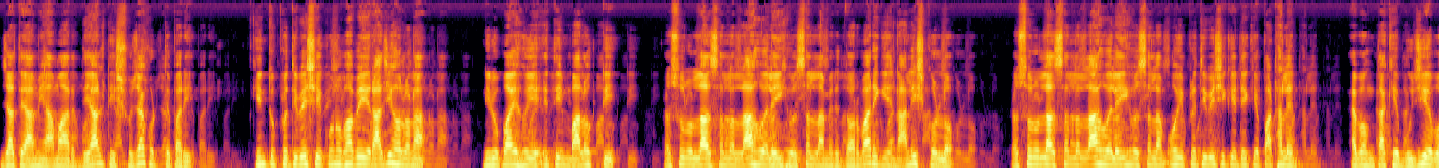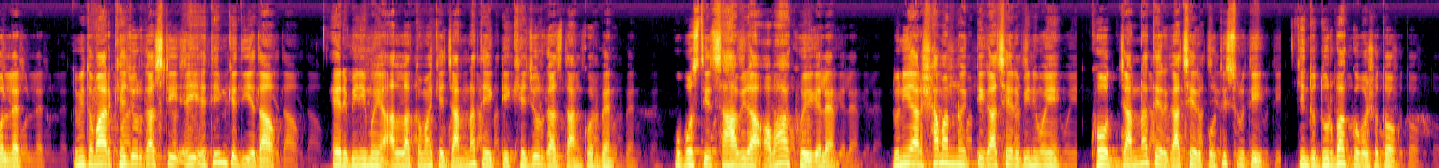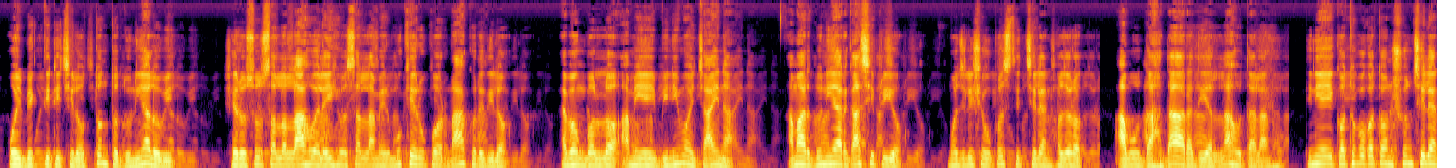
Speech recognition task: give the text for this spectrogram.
যাতে আমি আমার দেয়ালটি সোজা করতে পারি। কিন্তু প্রতিবেশী কোনোভাবেই রাজি হল না। নিরুপায় হয়ে এতিম বালকটি রসুল্লাহ সাল্লাহ আলহি ওসাল্লামের দরবারে গিয়ে নালিশ করল। রসুল্লাহ সাল্লাহ আলহি ওসাল্লাম ওই প্রতিবেশীকে ডেকে পাঠালেন এবং তাকে বুঝিয়ে বললেন, তুমি তোমার খেজুর গাছটি এই এতিমকে দিয়ে দাও। এর বিনিময়ে আল্লাহ তোমাকে জান্নাতে একটি খেজুর গাছ দান করবেন। উপস্থিত সাহাবিরা অবাক হয়ে গেলেন। দুনিয়ার সামান্য একটি গাছের বিনিময়ে খোদ জান্নাতের গাছের প্রতিশ্রুতি, কিন্তু দুর্ভাগ্যবশত ওই ব্যক্তিটি ছিল অত্যন্ত দুনিয়ালোভী। সে রসুল সাল্লাহ আলহি ওসাল্লামের মুখের উপর না করে দিল এবং বলল, আমি এই বিনিময় চাই না। আমার দুনিয়ার গাছই প্রিয়। মজলিসে উপস্থিত ছিলেন হজরত আবু দাহদা রাদি আল্লাহ তালানহু তিনি এই কথোপকথন শুনছিলেন।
